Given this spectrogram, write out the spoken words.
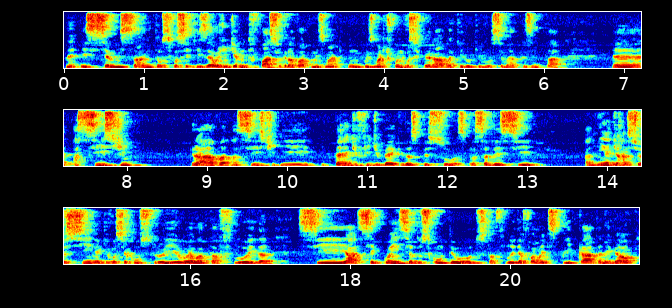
né, esse seu ensaio. Então, se você quiser, hoje em dia é muito fácil gravar com, smart, com, com smartphone, você grava aquilo que você vai apresentar, é, assiste, grava, assiste e, e pede feedback das pessoas para saber se a linha de raciocínio que você construiu ela está fluida, se a sequência dos conteúdos está fluida, a forma de explicar está legal,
